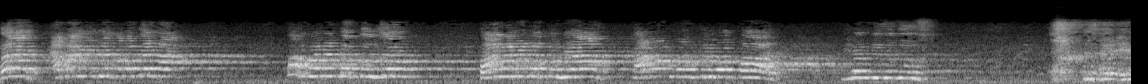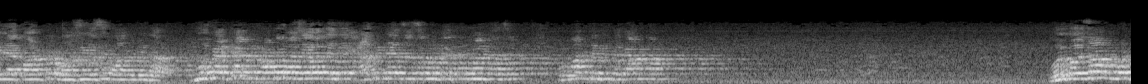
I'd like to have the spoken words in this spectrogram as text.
হ্যাঁ, আমার এগুলো কোনো দেয় না। পার্লামেন্টে তুলছে, পার্লামেন্টে তুলিয়া কানুন মন্ত্রী পদ পায়। কিরণ রিজিজুস। এইগুলা controversy আছে, বলবে না। একটা controversy হবে, যে evidence আছে, প্রমাণ আছে। তো কেমন না? ওই মোর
